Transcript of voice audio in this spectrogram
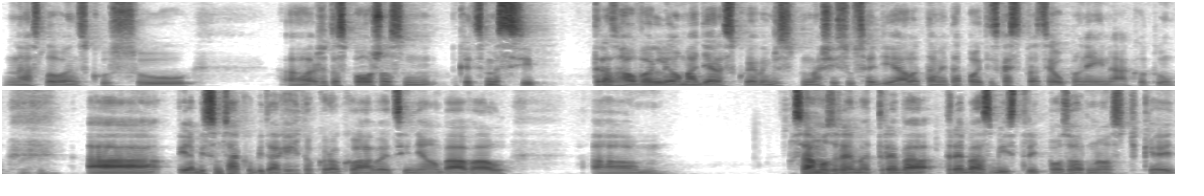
na Slovensku sú, uh, že tá spoločnosť, keď sme si teraz hovorili o Maďarsku, ja viem, že sú tu naši susedia, ale tam je tá politická situácia úplne iná ako tu. Uh-huh. A ja by som sa akoby takýchto krokov a vecí neobával. Um, samozrejme, treba, treba zbystriť pozornosť, keď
